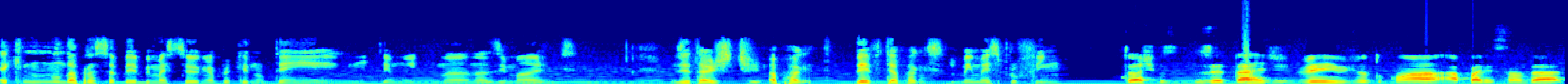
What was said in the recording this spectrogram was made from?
é que não dá pra saber bem mais teoria porque não tem, não tem muito na- nas imagens. O apare- deve ter aparecido bem mais pro fim. Tu acha que o Zetard veio junto com a aparição da,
